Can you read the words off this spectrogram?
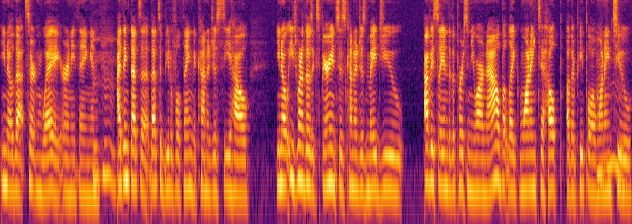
you know, that certain way or anything, and Mhm. I think that's a that's a beautiful thing to kind of just see how, you know, each one of those experiences kind of just made you obviously into the person you are now, but like wanting to help other people and wanting Mhm. to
